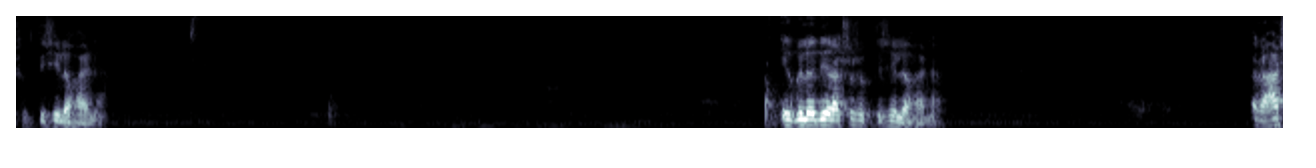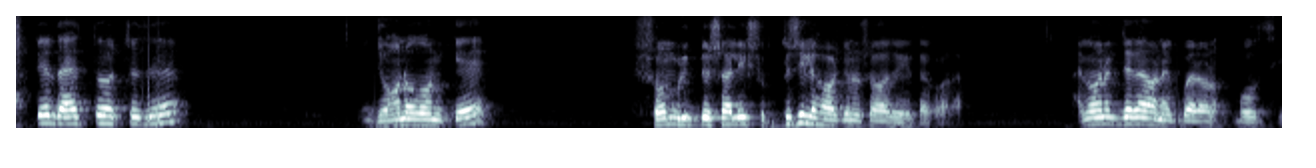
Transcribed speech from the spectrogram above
শক্তিশীল হয় না। এগুলো দিয়ে রাষ্ট্র শক্তিশালী হয় না। রাষ্ট্রের দায়িত্ব হচ্ছে যে জনগণকে সমৃদ্ধশালী, শক্তিশালী হওয়ার জন্য সহযোগিতা করা। আমি অনেক জায়গায় অনেকবার বলছি,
